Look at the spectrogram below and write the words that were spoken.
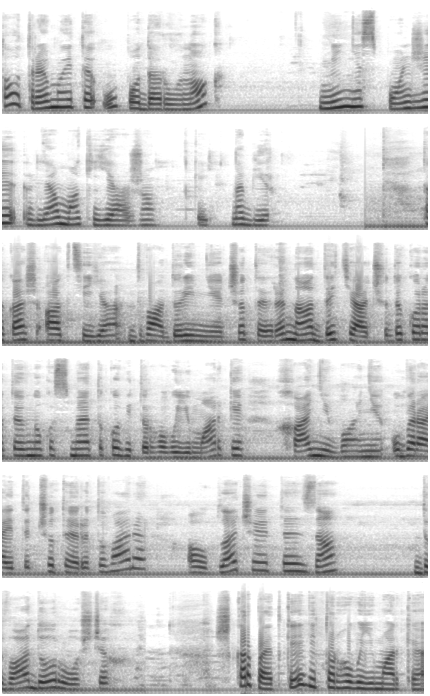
то отримуєте у подарунок міні-спонжі для макіяжу. Такий набір. Така ж акція 2 дорівнює 4 на дитячу декоративну косметику від торгової марки Хані Бані. Обираєте 4 товари, а оплачуєте за 2 дорожчих. Шкарпетки від торгової марки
